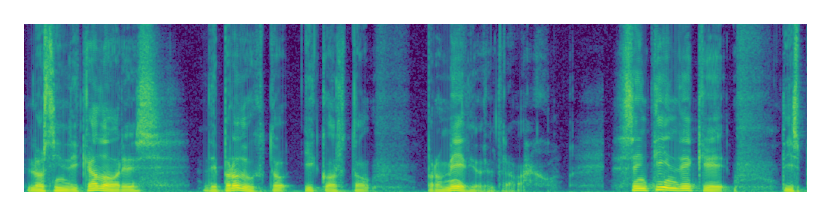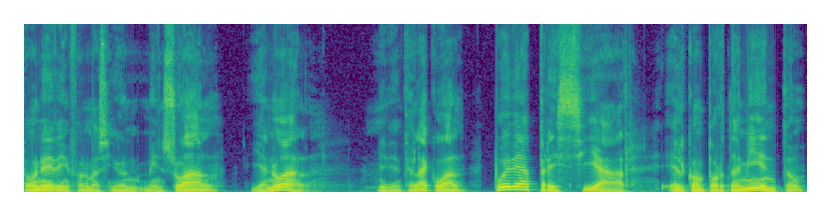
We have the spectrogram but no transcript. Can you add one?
los indicadores de producto y costo promedio del trabajo. Se entiende que dispone de información mensual y anual, mediante la cual puede apreciar el comportamiento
